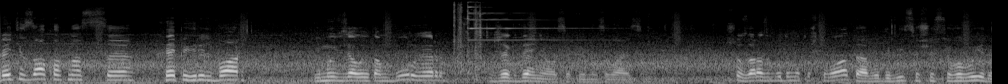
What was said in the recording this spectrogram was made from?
Третій заклад у нас це Happy Grill Bar. І ми взяли там бургер Джек Daniels, який називається. Що, зараз будемо куштувати, а ви дивіться, що з цього вийде.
